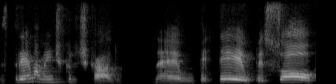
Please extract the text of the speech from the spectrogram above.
extremamente criticado. Né, o PT, o PSOL,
